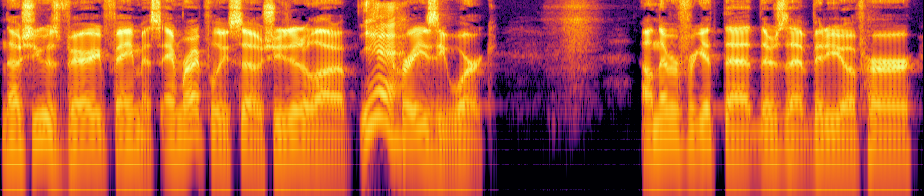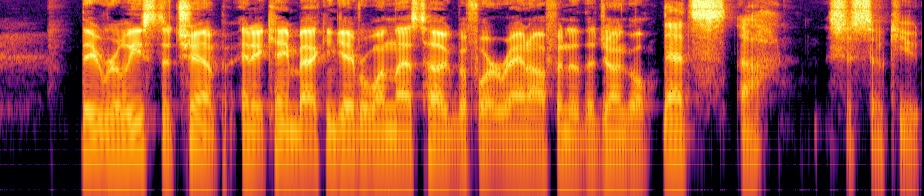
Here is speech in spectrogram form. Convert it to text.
no, she was very famous and rightfully so. She did a lot of Yeah. crazy work. I'll never forget that. There's that video of her they released a chimp and it came back and gave her one last hug before it ran off into the jungle. That's uh, it's just so cute.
